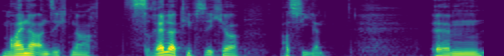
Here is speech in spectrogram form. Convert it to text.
meiner Ansicht nach relativ sicher passieren. Ähm,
